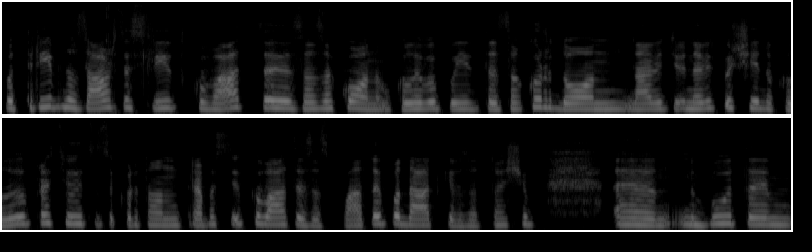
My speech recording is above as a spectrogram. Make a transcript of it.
потрібно завжди слідкувати за законом. Коли ви поїдете за кордон, навіть на відпочинок, коли ви працюєте за кордоном, треба слідкувати за сплатою податків, за те, щоб е, бути,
